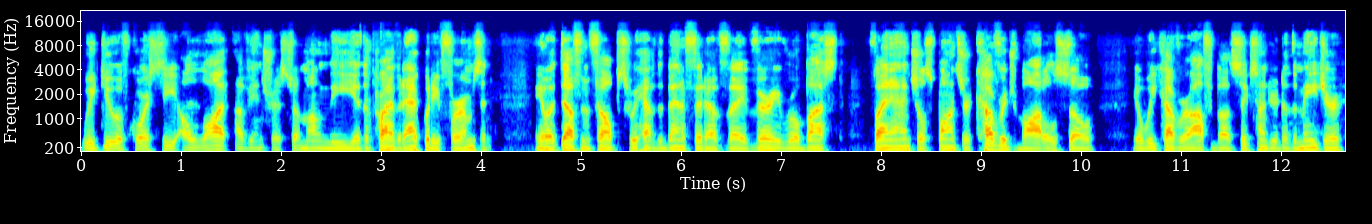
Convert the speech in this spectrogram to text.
we do, of course, see a lot of interest among the uh, the private equity firms, and you know, at Duff and Phelps, we have the benefit of a very robust financial sponsor coverage model. So, you know, we cover off about 600 of the major,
